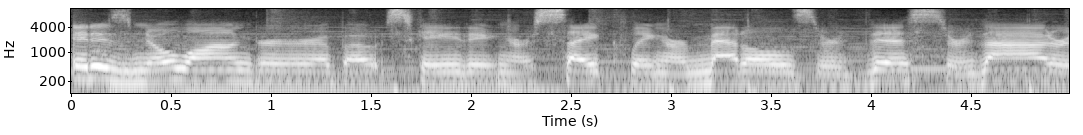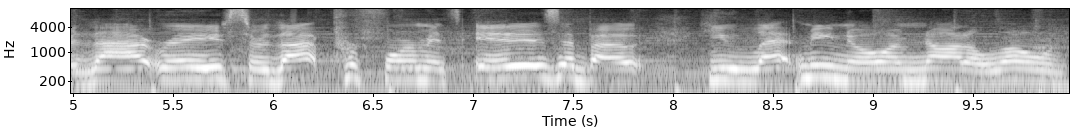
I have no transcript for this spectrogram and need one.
It is no longer about skating or cycling or medals or this or that or that race or that performance. It is about you let me know I'm not alone.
